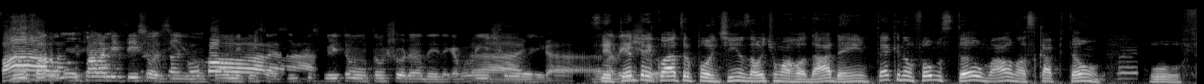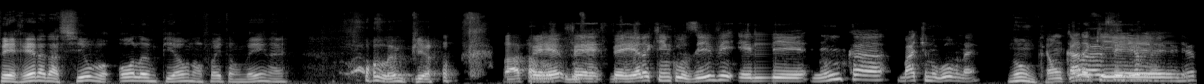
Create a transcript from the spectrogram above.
Não fala, não fala mitei sozinho. Não fala mitei sozinho, porque os guris estão tão chorando aí. Daqui a pouco vem choro aí. cara. Lá vem 74 pontinhos na última rodada, hein? Até que não fomos tão mal. Nosso capitão, o Ferreira da Silva, o Lampião, não foi tão bem, né? O Lampião. Ah, tá Ferre- louco. Fer- Ferreira, que inclusive ele nunca bate no gol, né? Nunca. É um cara? Sem que.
